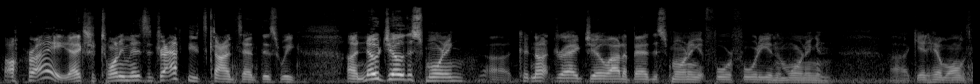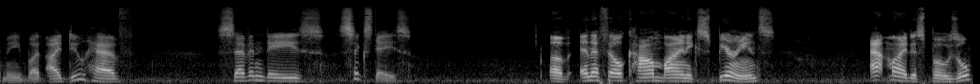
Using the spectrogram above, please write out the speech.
all right, extra 20 minutes of Draft Dudes content this week. Uh, no Joe this morning. Uh, could not drag Joe out of bed this morning at 4:40 in the morning and uh, get him on with me. But I do have seven days, six days of NFL Combine experience at my disposal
